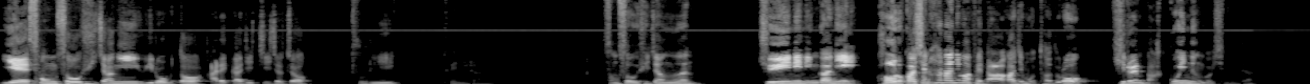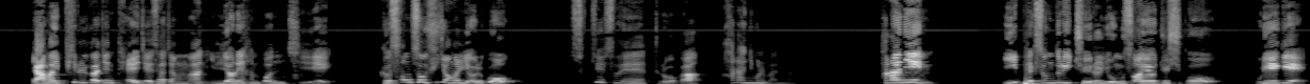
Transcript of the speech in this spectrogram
이에 성소 휘장이 위로부터 아래까지 찢어져 둘이 되니라. 성소 휘장은 죄인인 인간이 거룩하신 하나님 앞에 나아가지 못하도록 길을 막고 있는 것입니다. 양의 피를 가진 대제사장만 1년에 한 번씩 그 성소 휘정을 열고 숙제소에 들어가 하나님을 만나. 하나님, 이 백성들이 죄를 용서하여 주시고 우리에게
